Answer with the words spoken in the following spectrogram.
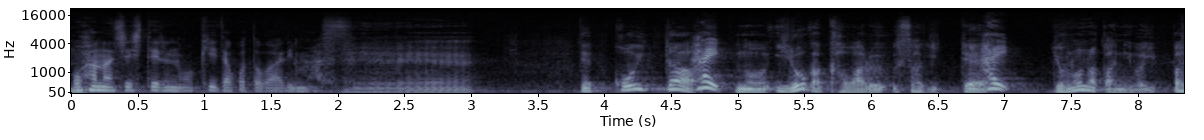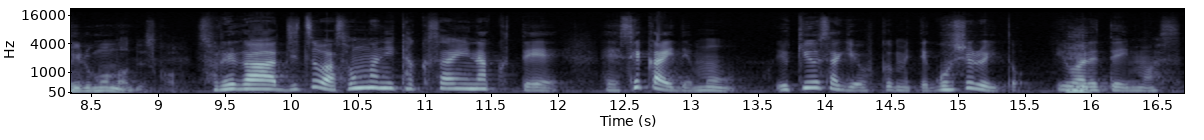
お話ししてるのを聞いたことがあります。でこういった、はい、の色が変わるうさぎって、はい、世の中にはいっぱいいるもんなんですか？それが実はそんなにたくさんいなくて、えー、世界でも雪うさぎを含めて5種類と言われています。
